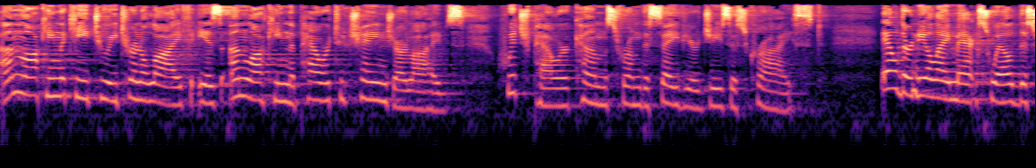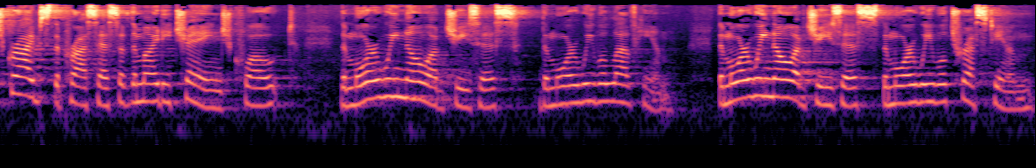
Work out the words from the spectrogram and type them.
Unlocking the key to eternal life is unlocking the power to change our lives, which power comes from the Savior Jesus Christ. Elder Neal A. Maxwell describes the process of the mighty change, quote, the more we know of Jesus, the more we will love him. The more we know of Jesus, the more we will trust him.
